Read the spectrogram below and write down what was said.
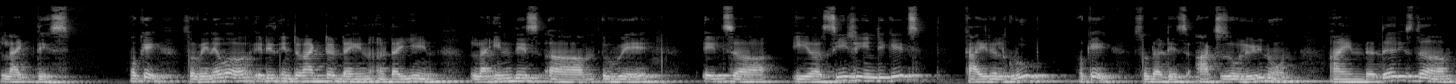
like this. Okay so whenever it is interacted diene, uh, diene in this um, way it's uh, here cg indicates chiral group. Okay so that is oxazolidinone and there is the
